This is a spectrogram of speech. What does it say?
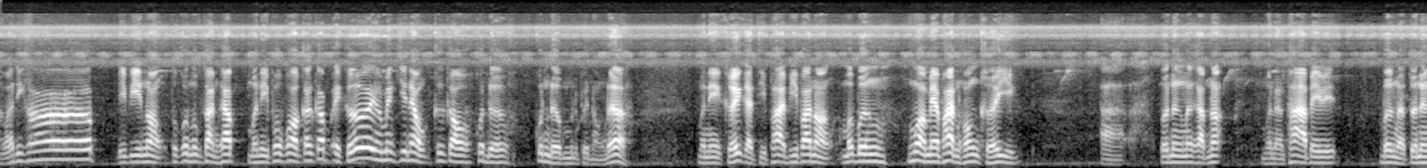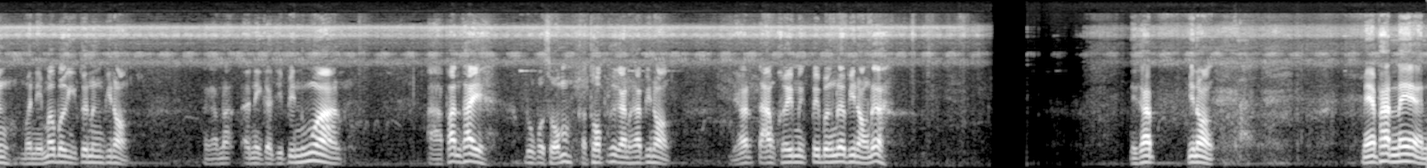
สวัสดีครับพี่พี่น้องทุกคนทุกท่านครับมื่อนี้พ่อๆกันกับไอ้เคยแม็กจีแนลคือเก่าคนเดิมคนเดิมมันเป็นน้องเด้อมื่อนี้เคยกับที่พาพี่พาน้องมาเบิ่งมั่วแม่พันธุ์ของเคยอีกอ่าตัวหนึ่งนะครับเนาะเมื่อนั้นพาไปเบิ่งน่ะตัวหนึ่งมื่อนี้มาเบิ่งอีกตัวหนึ่งพี่น้องนะครับนะอันนี้ก็จะเป็นมั่วอ่าพันธุ์ไทยลูผสมกระทบคือกันครับพี่น้อง เดี๋ยวตามเคยไปเบิ่งเด้อพี่น้องเด้อนี่ครับพี่น้อง แม่พันธุ์ในอัน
